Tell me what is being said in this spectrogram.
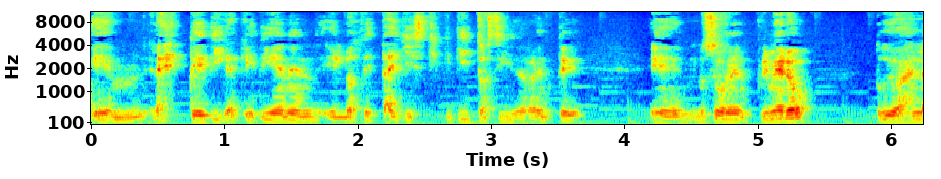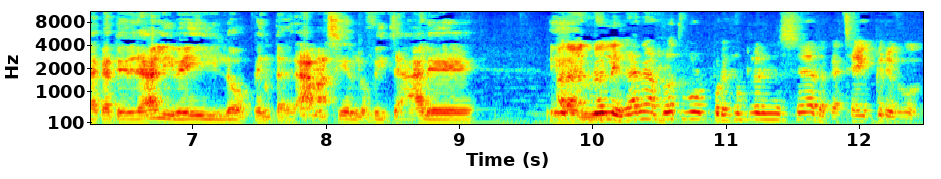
em, la estética que tienen, eh, los detalles chiquititos así de repente. eh, no sé, el primero, tú ibas en la catedral y veis los pentagramas así en los vitrales. Ahora, em, no le gana a Bloodborne, por ejemplo, en ese lado, ¿cachai? Pero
